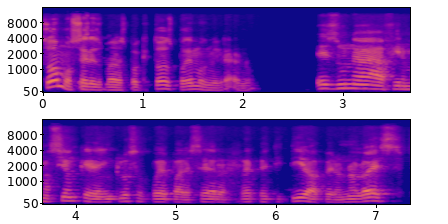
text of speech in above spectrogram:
Somos seres humanos porque todos podemos migrar, ¿no? Es una afirmación que incluso puede parecer repetitiva, pero no lo es,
